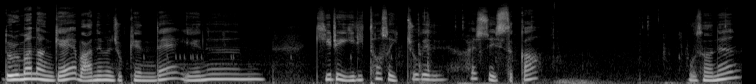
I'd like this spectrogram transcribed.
놀만한 게 많으면 좋겠는데 얘는 길을 이리 터서 이쪽에 할 수 있을까? 우선은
